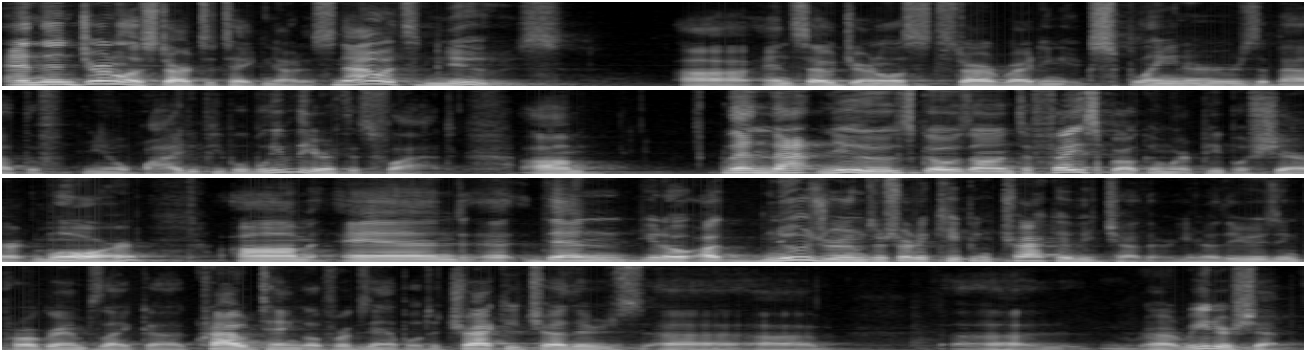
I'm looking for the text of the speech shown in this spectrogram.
And then journalists start to take notice. Now it's news. Uh, and so journalists start writing explainers about the, you know, why do people believe the earth is flat? Um, then that news goes on to Facebook and where people share it more. Um, and uh, then, you know, uh, newsrooms are sort of keeping track of each other. You know, they're using programs like uh, CrowdTangle, for example, to track each other's uh, uh, uh, readership.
